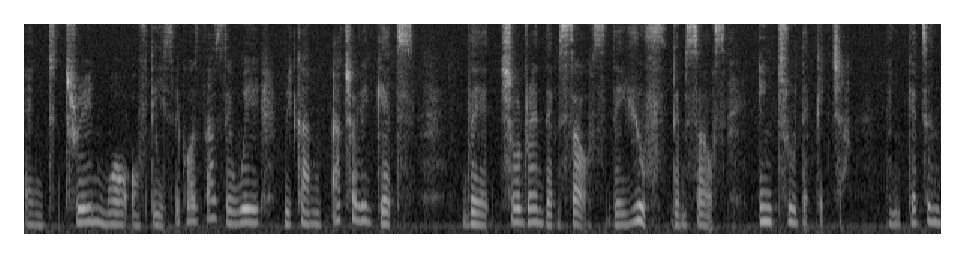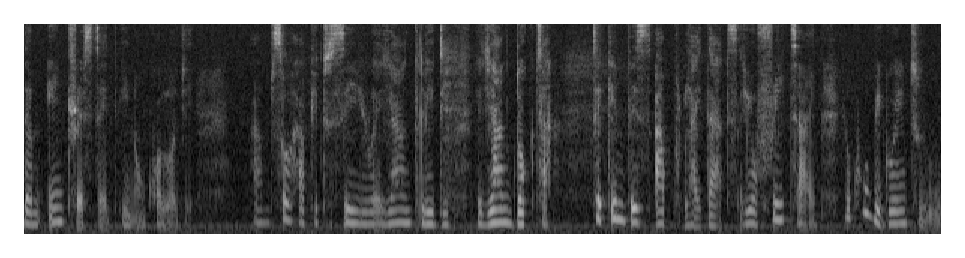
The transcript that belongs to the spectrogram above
and train more of these because that's the way we can actually get the children themselves, the youth themselves, into the picture and getting them interested in oncology. I'm so happy to see you, a young lady, a young doctor taking this up like that, your free time, you could be going to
